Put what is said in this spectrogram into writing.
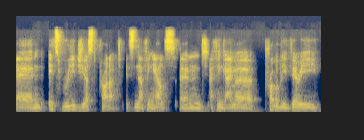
And it's really just product, it's nothing else. And I think I'm a probably very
